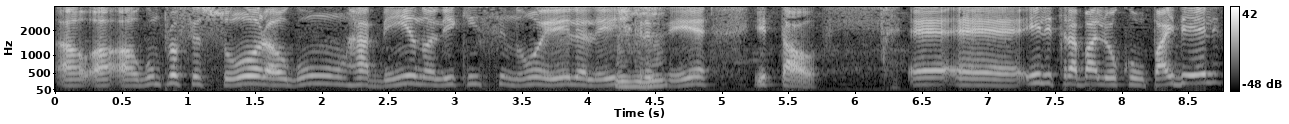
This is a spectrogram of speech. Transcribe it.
algum professor, algum rabino ali que ensinou ele a ler e uhum. escrever e tal. É, é, ele trabalhou com o pai dele,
